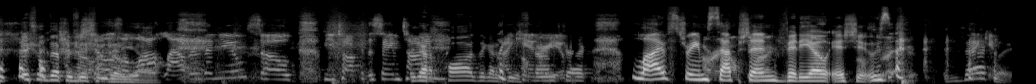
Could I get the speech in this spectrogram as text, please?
Official deposition Michelle's a lot louder than you, so you talk at the same time. They got to pause. They got to I do a can't hear sound you. check. Live streamception video issues. Exactly.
